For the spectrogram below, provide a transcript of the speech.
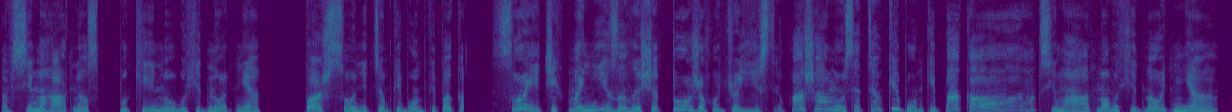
А всім гарного, спокійного вихідного дня. Ваш Соні цьомки-бомки, пока. Сонячик мені залише, теж хочу їсти. Ваша муся цьомки-бомки, пока. Всім гарного вихідного дня.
